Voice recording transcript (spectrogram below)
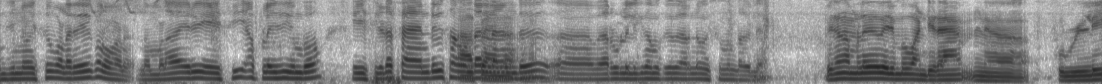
എഞ്ചിൻ നോയ്സ് വളരെ കുറവാണ്. നമ്മൾ ആ ഒരു എ സി അപ്ലൈ ചെയ്യുമ്പോൾ എ സിയുടെ ഫാന്റെ സൗണ്ട് അല്ലാണ്ട് വേറെ ഉള്ളിലേക്ക് നമുക്ക് വേറെ നോയ്സ് ഒന്നും ഉണ്ടാവില്ല. പിന്നെ നമ്മൾ വരുമ്പോൾ വണ്ടിയുടെ ഫുള്ളി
